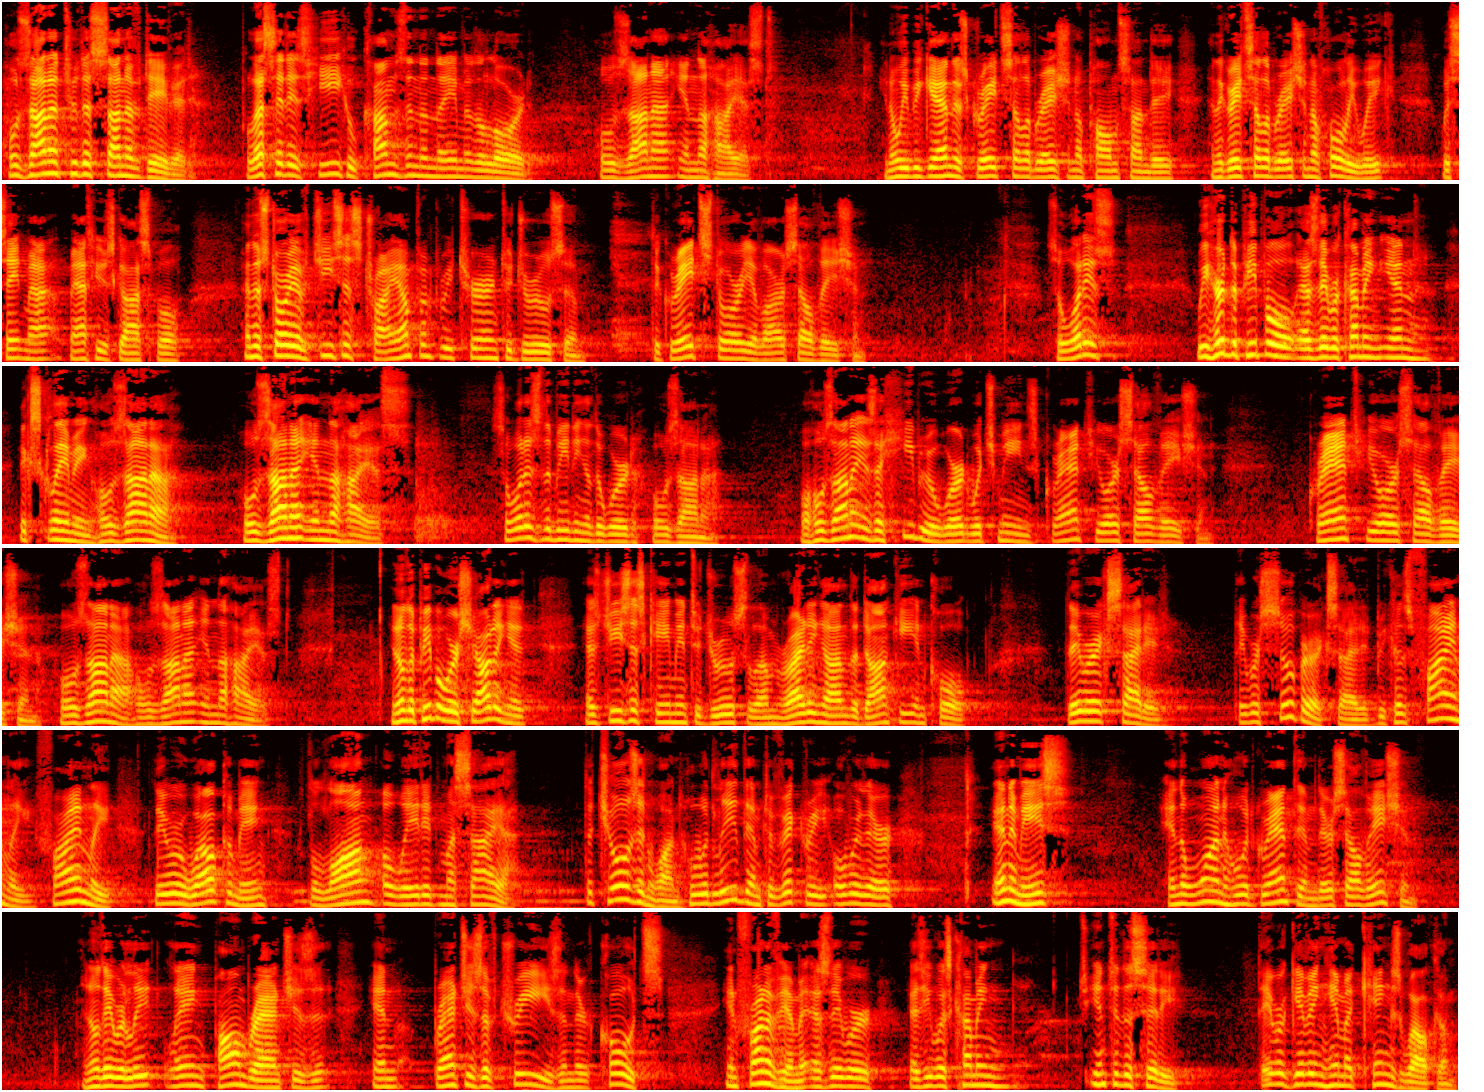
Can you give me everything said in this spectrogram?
Hosanna to the Son of David. Blessed is he who comes in the name of the Lord. Hosanna in the highest. You know, we began this great celebration of Palm Sunday and the great celebration of Holy Week with St. Matthew's Gospel and the story of Jesus' triumphant return to Jerusalem, the great story of our salvation. So, what is, we heard the people as they were coming in exclaiming, Hosanna, Hosanna in the highest. So, what is the meaning of the word Hosanna? Well, Hosanna is a Hebrew word which means grant your salvation. Grant your salvation. Hosanna, Hosanna in the highest. You know, the people were shouting it as Jesus came into Jerusalem riding on the donkey and colt. They were excited. They were super excited because finally, finally, they were welcoming the long awaited Messiah, the chosen one who would lead them to victory over their enemies and the one who would grant them their salvation. You know, they were laying palm branches and branches of trees and their coats in front of him as they were as he was coming into the city. They were giving him a king's welcome.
